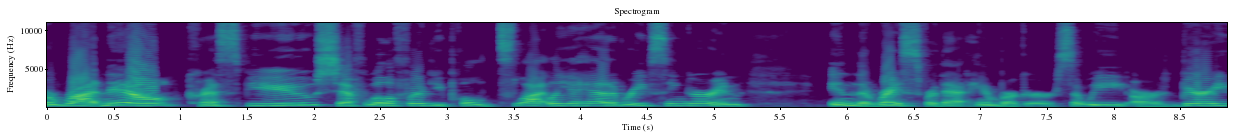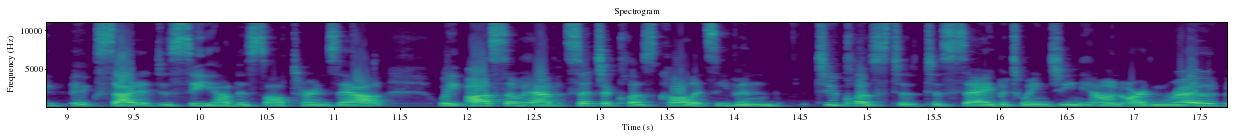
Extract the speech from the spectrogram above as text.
But right now, Crestview, Chef Williford, you pulled slightly ahead of Reeves-Hinger and in the race for that hamburger. So we are very excited to see how this all turns out. We also have such a close call, it's even too close to, to say between Gene Howe and Arden Road.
